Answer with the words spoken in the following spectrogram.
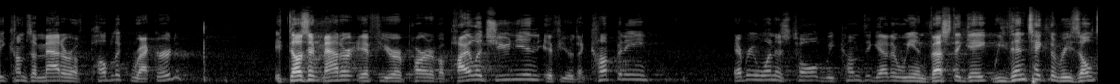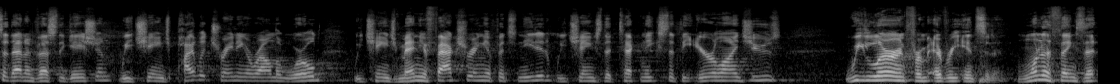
becomes a matter of public record. It doesn't matter if you're a part of a pilots union, if you're the company, Everyone is told we come together, we investigate, we then take the results of that investigation, we change pilot training around the world, we change manufacturing if it's needed, we change the techniques that the airlines use. We learn from every incident. One of the things that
